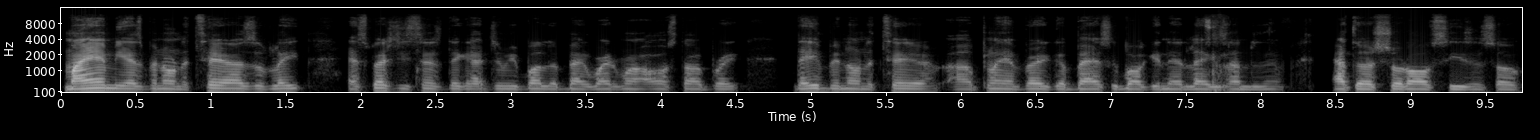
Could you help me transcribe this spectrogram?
Miami has been on the tear as of late, especially since they got Jimmy Butler back right around All Star break. They've been on the tear, uh, playing very good basketball, getting their legs under them after a short off season. So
